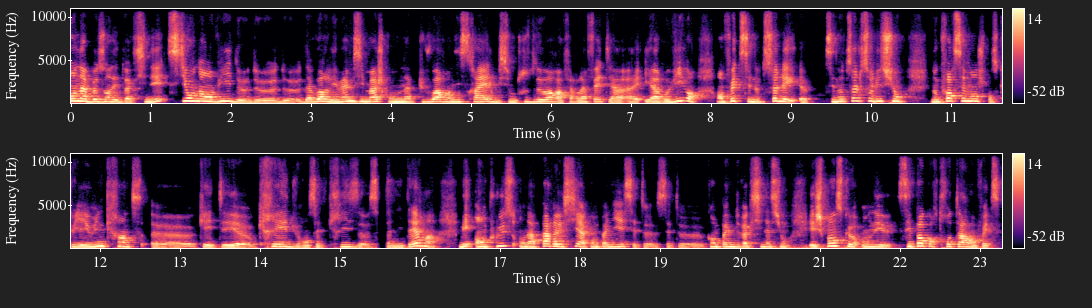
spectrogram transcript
on a besoin d'être vacciné. Si on a envie d'avoir les mêmes images qu'on a pu voir en Israël, où ils sont tous dehors à faire la fête et à, revivre, en fait, c'est notre, seule, euh, notre seule solution. Donc forcément, je pense qu'il y a eu une crainte euh, qui a été euh, créée durant cette crise sanitaire, mais en plus, on n'a pas réussi à accompagner cette, campagne de vaccination. Et je pense que ce n'est c'est pas encore trop tard, en fait.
